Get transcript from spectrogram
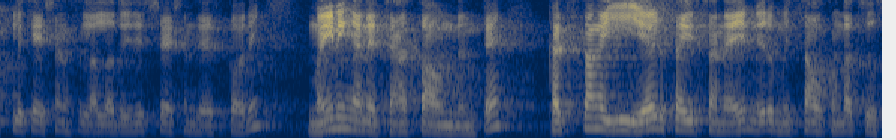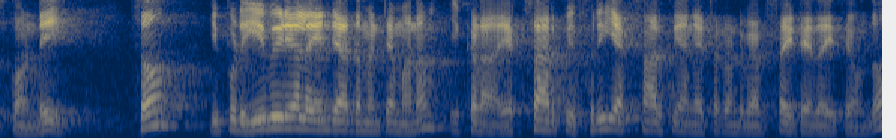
అప్లికేషన్స్లలో రిజిస్ట్రేషన్ చేసుకొని మైనింగ్ అనేది చేస్తూ ఉంటుంటే ఖచ్చితంగా ఈ ఏడు సైట్స్ అనేవి మీరు మిస్ అవ్వకుండా చూసుకోండి. సో ఇప్పుడు ఈ వీడియోలో ఏం చేద్దామంటే మనం ఇక్కడ ఎక్స్ఆర్పి ఫ్రీ ఎక్స్ఆర్పి అనేటటువంటి వెబ్సైట్ ఏదైతే ఉందో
